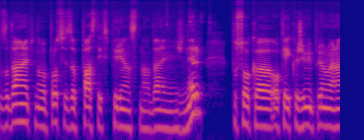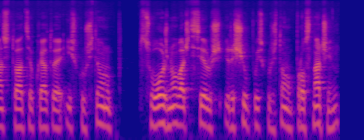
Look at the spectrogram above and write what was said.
задаването на въпроси за past experience на даден инженер, посока, окей, кажи ми примерно една ситуация, която е изключително сложна, обаче ти си е решил по изключително прост начин,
